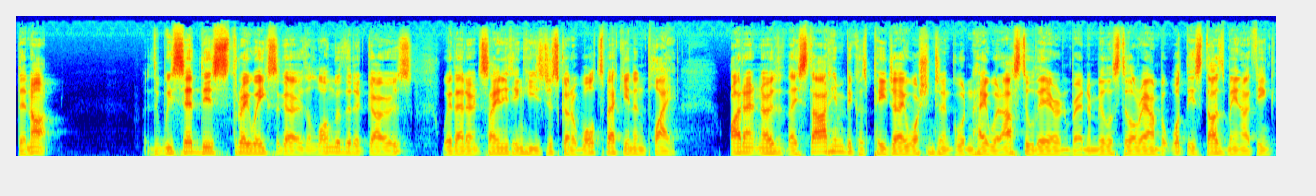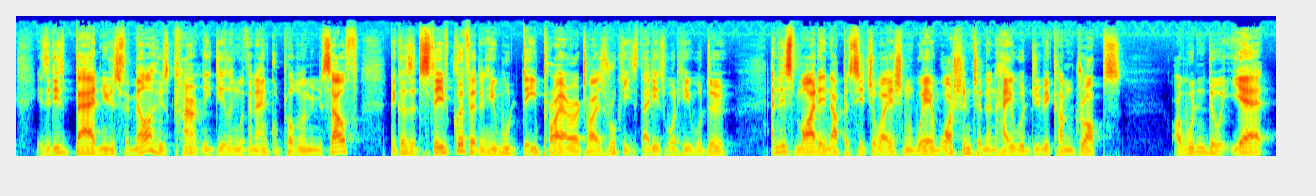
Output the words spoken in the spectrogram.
They're not. We said this three weeks ago. The longer that it goes, where they don't say anything, he's just going to waltz back in and play. I don't know that they start him because PJ Washington and Gordon Hayward are still there and Brandon Miller's still around. But what this does mean, I think, is it is bad news for Miller, who's currently dealing with an ankle problem himself, because it's Steve Clifford and he will deprioritize rookies. That is what he will do. And this might end up a situation where Washington and Hayward do become drops. I wouldn't do it yet,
